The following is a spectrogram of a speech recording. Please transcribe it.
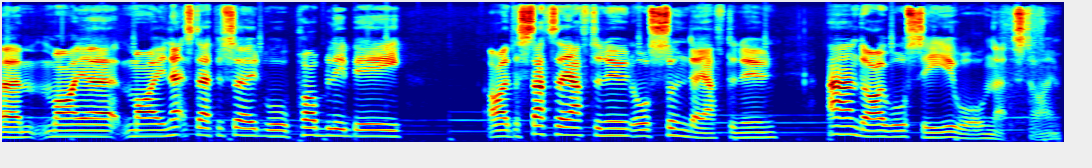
Um, my uh, my next episode will probably be either Saturday afternoon or Sunday afternoon, and I will see you all next time.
